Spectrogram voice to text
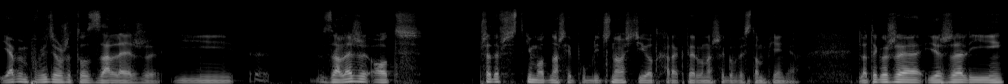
Ja bym powiedział, że to zależy i e, zależy od przede wszystkim od naszej publiczności i od charakteru naszego wystąpienia. Dlatego, że jeżeli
